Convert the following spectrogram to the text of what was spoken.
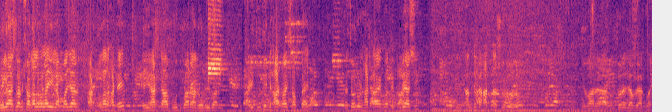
চলে আসলাম সকালবেলায় ইলামবাজার হাটতলার হাটে। এই হাটটা বুধবার আর রবিবার, এই দুদিন হাট হয় সপ্তাহে। তো চলুন হাটটা একবার ঘুরে আসি। এখান থেকে হাটটা শুরু হলো। এবার ভিতরে যাবে একবার।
